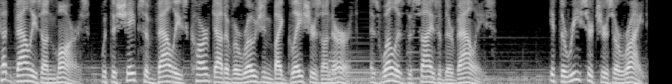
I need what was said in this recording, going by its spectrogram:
cut valleys on Mars, with the shapes of valleys carved out of erosion by glaciers on Earth, as well as the size of their valleys. If the researchers are right,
